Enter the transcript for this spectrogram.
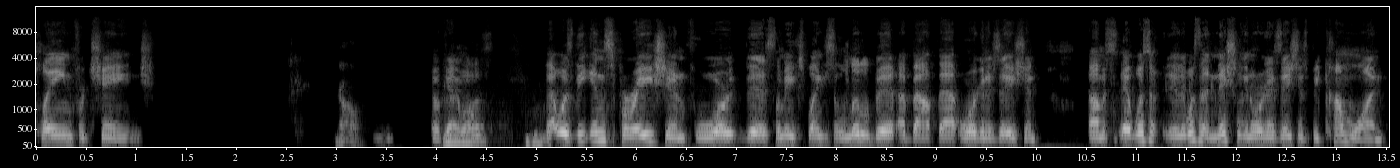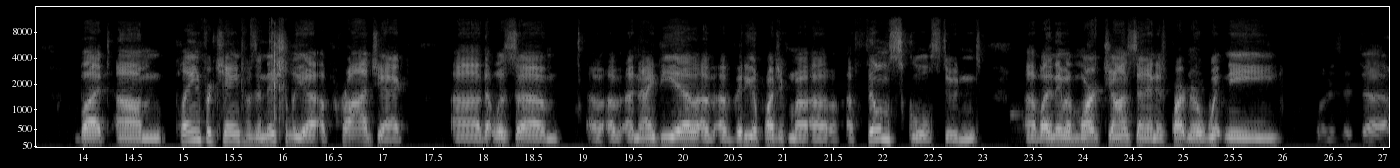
Playing for Change. No. Okay, well, that was the inspiration for this. Let me explain just a little bit about that organization. Um, it wasn't it wasn't initially an organization; it's become one. But um, Playing for Change was initially a, a project uh, that was um, a, a- an idea, a, a video project from a, film school student uh, by the name of Mark Johnson and his partner Whitney. What is it? Uh,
